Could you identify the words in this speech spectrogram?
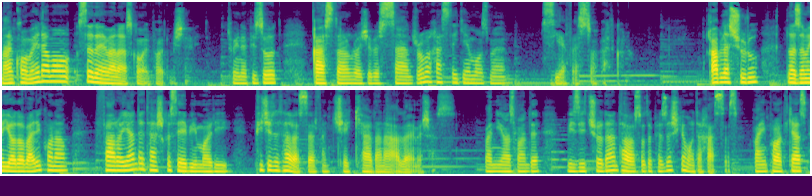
من کمیلم و صدای من از کمیل پاد میشنوید. تو این اپیزود قصد دارم راجع به سندروم خستگی مزمن CFS صحبت کنم. قبل از شروع لازمه یادآوری کنم فرایند تشخیص بیماری پیچیده تر از صرفا چک کردن علائمش است. و نیازمند ویزیت شدن توسط پزشک متخصصه و این پادکست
